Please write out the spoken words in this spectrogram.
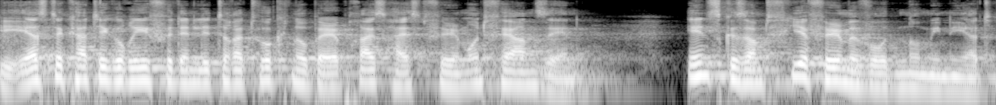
Die erste Kategorie für den Literaturknobelpreis heißt Film und Fernsehen. Insgesamt vier Filme wurden nominiert.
